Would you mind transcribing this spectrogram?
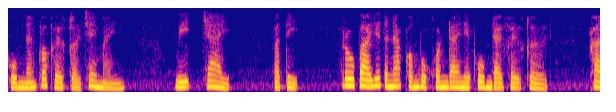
ภูมินั้นก็เคยเกิดใช่ไหม วิ ใช่ ปฏิ รูปายตนะของบุคคลใดในภูมิใดเคยเกิด คา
